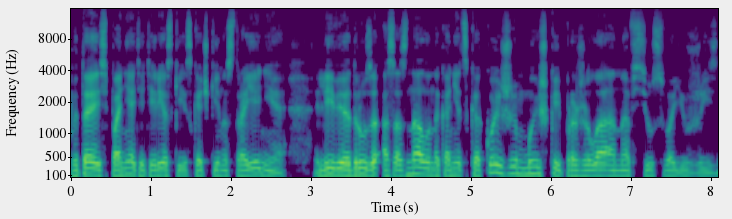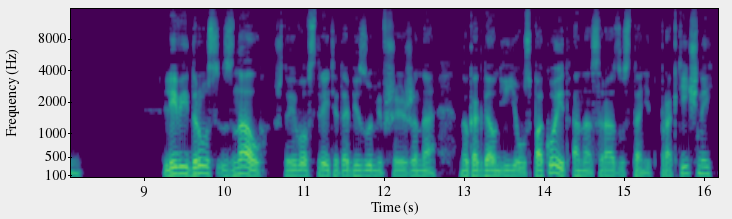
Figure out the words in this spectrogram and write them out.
Пытаясь понять эти резкие скачки настроения, Ливия Друза осознала, наконец, какой же мышкой прожила она всю свою жизнь. Левий Друз знал, что его встретит обезумевшая жена, но когда он ее успокоит, она сразу станет практичной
